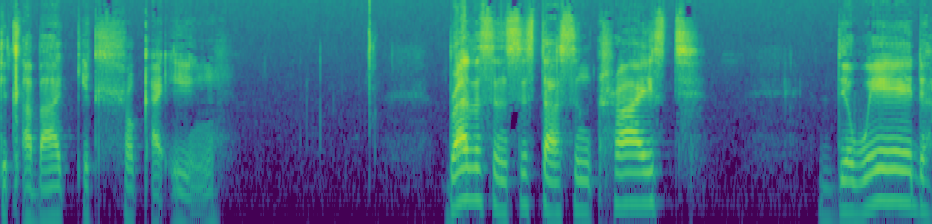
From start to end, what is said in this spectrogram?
ke tla ba ke hloka eng brothers and sisters in Christ the word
